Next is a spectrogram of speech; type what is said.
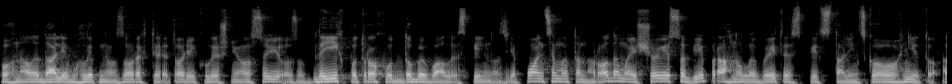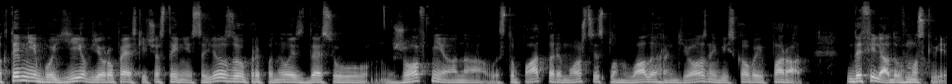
погнали далі вглиб неозорих територій колишнього союзу, де їх потроху добивали спільно з японцями та народами, що і собі прагнули вийти з під сталінського гніту. Активні бої в європейській частині союзу припинились десь у жовтні. А на листопад переможці спланували грандіозний військовий парад. Дефіляду в Москві,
